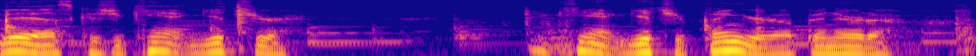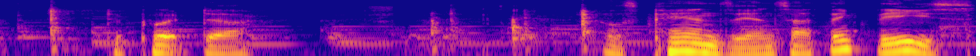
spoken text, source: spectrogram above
this because you can't get your you can't get your finger up in there to to put uh, those pins in. So I think these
